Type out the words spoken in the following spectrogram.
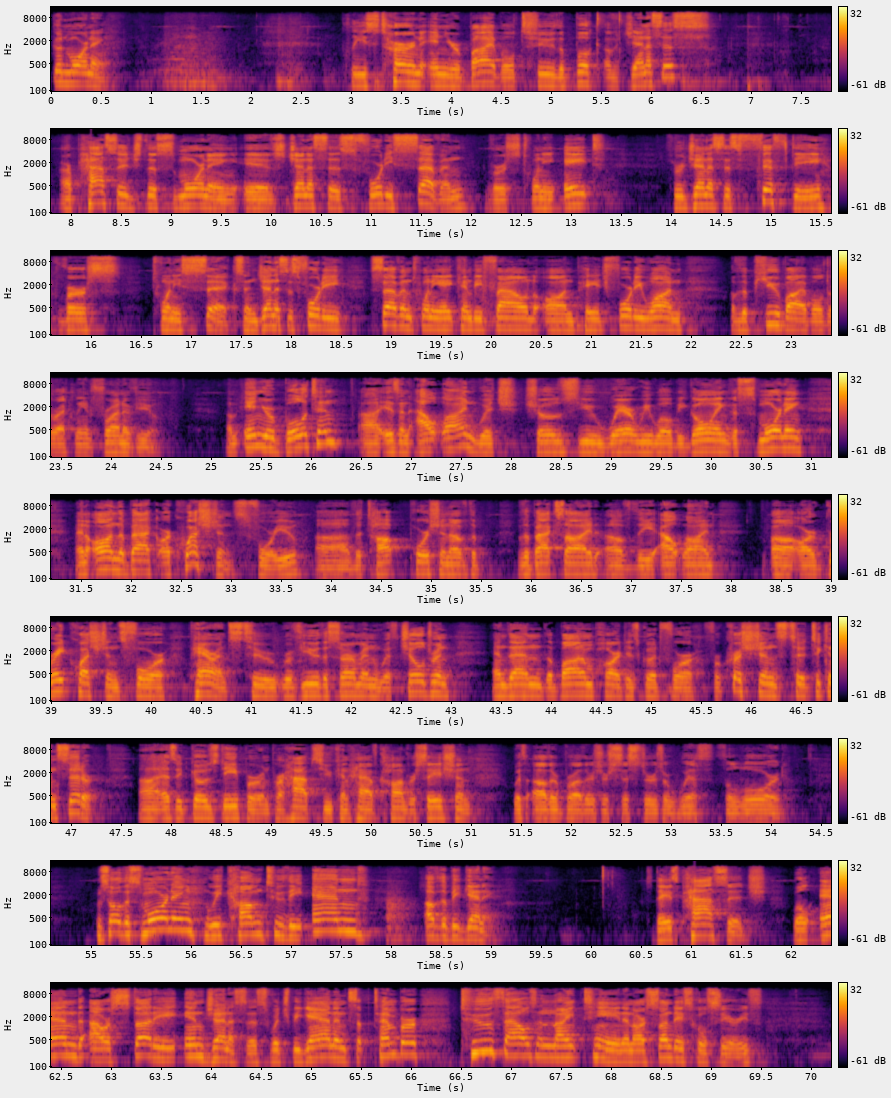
Good morning. Please turn in your Bible to the book of Genesis. Our passage this morning is Genesis 47, verse 28, through Genesis 50, verse 26. And Genesis 47, 28 can be found on page 41 of the Pew Bible directly in front of you. Um, in your bulletin uh, is an outline which shows you where we will be going this morning. And on the back are questions for you. Uh, the top portion of the, the backside of the outline uh, are great questions for parents to review the sermon with children. And then the bottom part is good for, for Christians to, to consider uh, as it goes deeper. And perhaps you can have conversation with other brothers or sisters or with the Lord. And so this morning we come to the end of the beginning. Today's passage will end our study in Genesis, which began in September 2019 in our Sunday school series,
